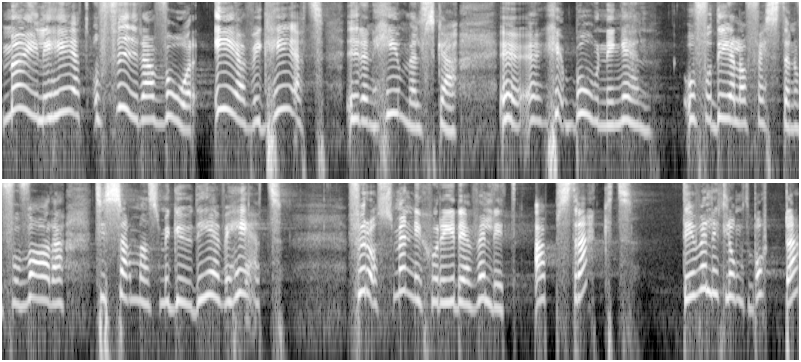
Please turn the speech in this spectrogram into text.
möjlighet att fira vår evighet i den himmelska eh, eh, boningen och få del av festen och få vara tillsammans med Gud i evighet. För oss människor är det väldigt abstrakt. Det är väldigt långt borta,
